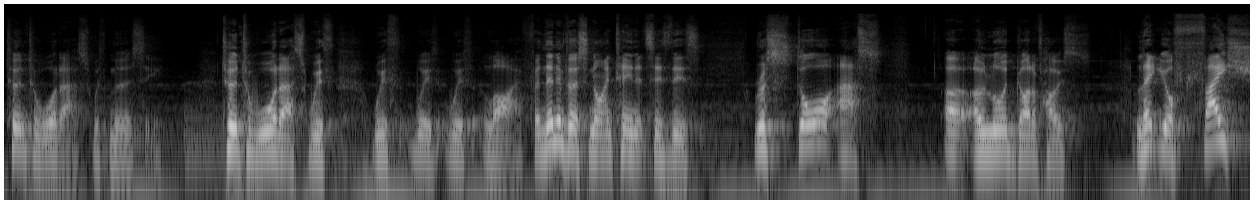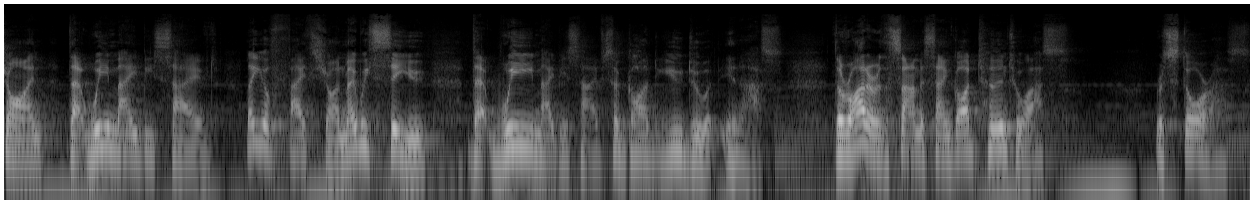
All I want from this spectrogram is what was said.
Turn toward us with mercy, turn toward us with, with, with, with life. And then in verse 19, it says this Restore us O, Lord God of hosts. Let your face shine that we may be saved. Let your face shine. May we see you that we may be saved. So, God, you do it in us. The writer of the psalm is saying, God, turn to us, restore us,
